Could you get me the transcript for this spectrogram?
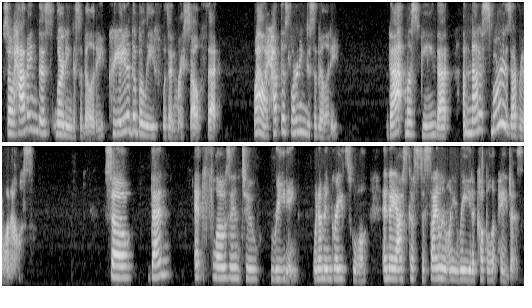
So, having this learning disability created the belief within myself that, wow, I have this learning disability. That must mean that I'm not as smart as everyone else. So, then it flows into reading when I'm in grade school and they ask us to silently read a couple of pages.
